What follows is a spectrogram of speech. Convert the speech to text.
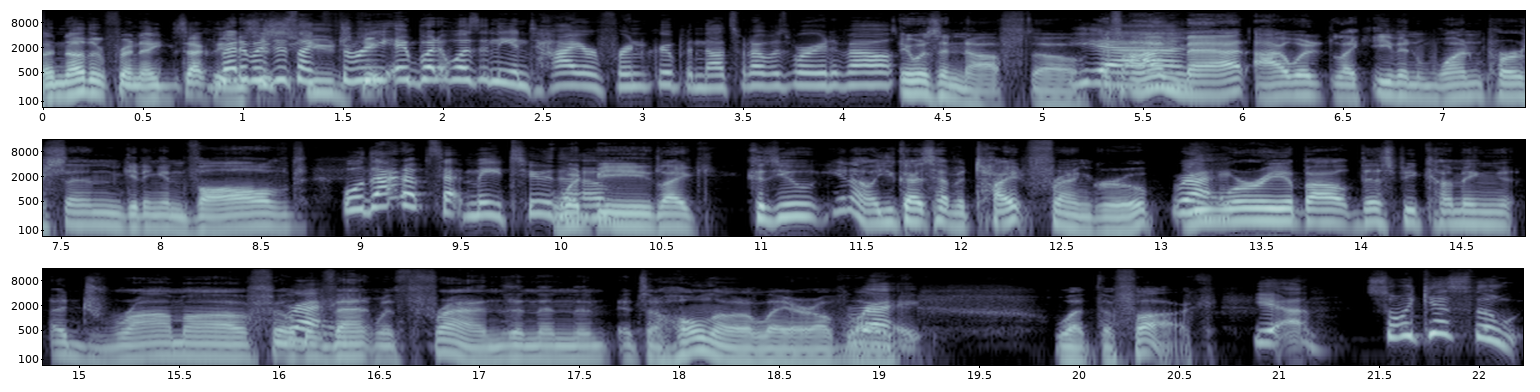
another friend exactly. but it was just like three. It, but it wasn't the entire friend group, and that's what I was worried about. It was enough though. Yeah. If I'm Matt, I would like even one person getting involved well, that upset me too, though. would be like because you you know you guys have a tight friend group. Right. You worry about this becoming a drama filled Right. event with friends, and then the, it's a whole nother layer of like right. what the fuck. Yeah. So I guess though,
